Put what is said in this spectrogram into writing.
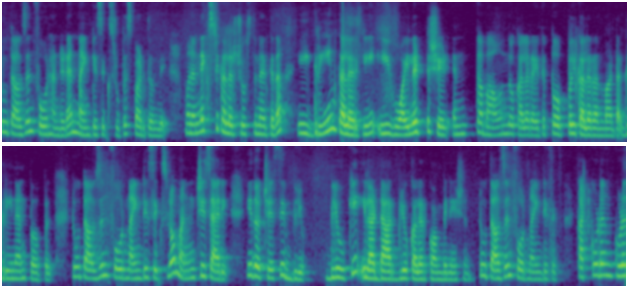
Two thousand four hundred and ninety six rupees పడుతుంది. మన నెక్స్ట్ కలర్ చూస్తున్నారు కదా ఈ గ్రీన్ కలర్కి ఈ వైలెట్ షేడ్ ఎంత బాగుందో కలర్ అయితే పర్పుల్ కలర్ అనమాట green and purple two thousand four ninety సిక్స్లో మంచి శారీ. ఇది వచ్చేసి బ్లూ. బ్లూకి ఇలా dark blue colour combination. Two thousand four ninety six. కట్టుకోవడానికి కూడా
